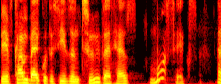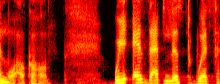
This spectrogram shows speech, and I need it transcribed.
They've come back with a season 2 that has more sex and more alcohol. We end that list with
